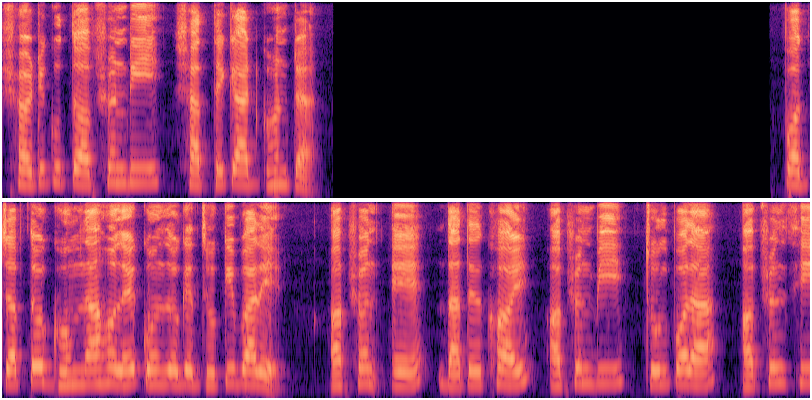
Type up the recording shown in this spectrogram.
সঠিক উত্তর অপশন ডি সাত থেকে আট ঘণ্টা। পর্যাপ্ত ঘুম না হলে কোন রোগের ঝুঁকি বাড়ে? অপশন এ দাঁতের ক্ষয় অপশন বি চুল পড়া অপশন সি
